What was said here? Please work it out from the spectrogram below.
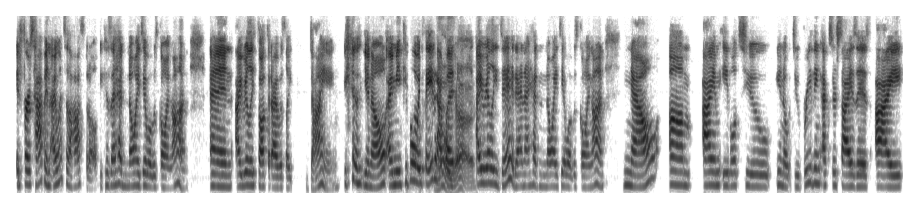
it first happened i went to the hospital because i had no idea what was going on. And i really thought that i was like dying you know? I mean people always say that oh, but yeah. i really did and i had no idea what was going on. Now um i am able to you know do breathing exercises. I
